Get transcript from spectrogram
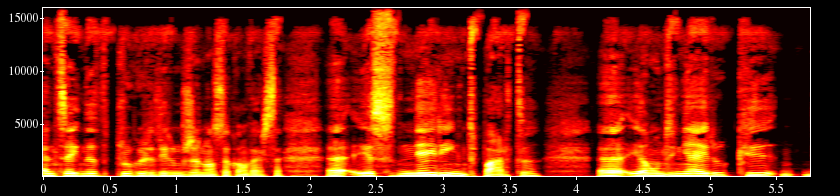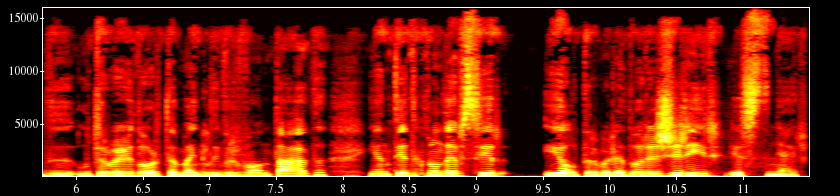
Antes ainda de progredirmos a nossa conversa, eh, esse dinheirinho de parte eh, é um dinheiro que o trabalhador também de livre vontade entende que não deve ser ele, trabalhador, a gerir esse dinheiro?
